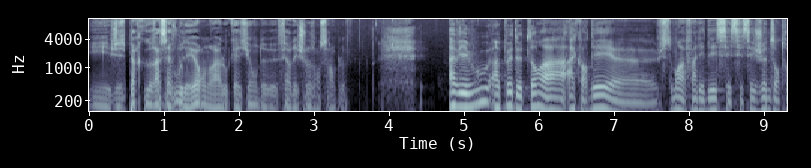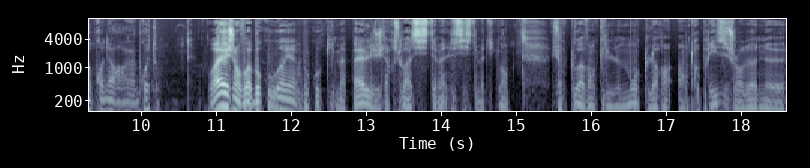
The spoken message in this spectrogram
Et j'espère que grâce à vous, d'ailleurs, on aura l'occasion de faire des choses ensemble. Avez-vous un peu de temps à accorder euh, justement afin d'aider ces, jeunes entrepreneurs euh, bretons? Ouais, j'en vois beaucoup. Hein. Il y a beaucoup qui m'appellent je les reçois systématiquement. Surtout avant qu'ils ne montent leur entreprise. Je leur donne euh,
